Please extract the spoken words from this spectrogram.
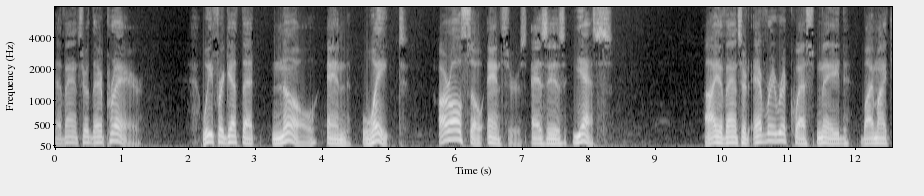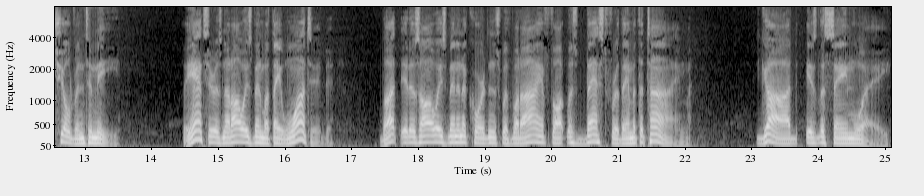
have answered their prayer. We forget that no and wait are also answers, as is yes. I have answered every request made by my children to me. The answer has not always been what they wanted, but it has always been in accordance with what I have thought was best for them at the time. God is the same way,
